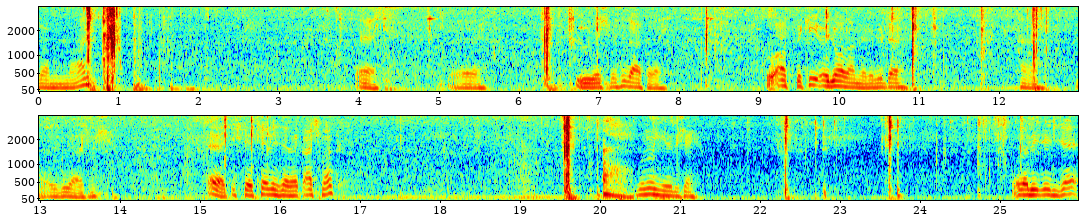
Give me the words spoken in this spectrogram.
zaman evet ee, iyileşmesi daha kolay. Bu alttaki ölü olanları burada ha, olgu açmış. Evet işte temizlemek, açmak bunun gibi bir şey. Olabildiğince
